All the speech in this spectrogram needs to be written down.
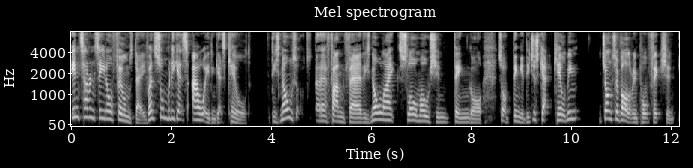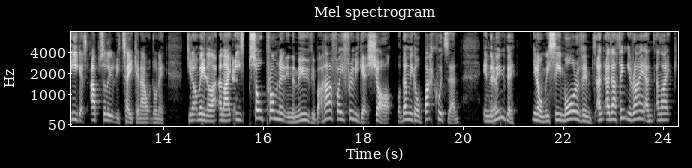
in Tarantino films, Dave, when somebody gets outed and gets killed, there's no uh, fanfare, there's no like slow motion thing or sort of thing. They just get killed. I mean, John Travolta in Pulp Fiction, he gets absolutely taken out, doesn't he? Do you know what I mean? And like, and like he's so prominent in the movie, but halfway through he gets shot. But then we go backwards then in the Yeah. movie, you know, and we see more of him. And and I think you're right. And, and like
